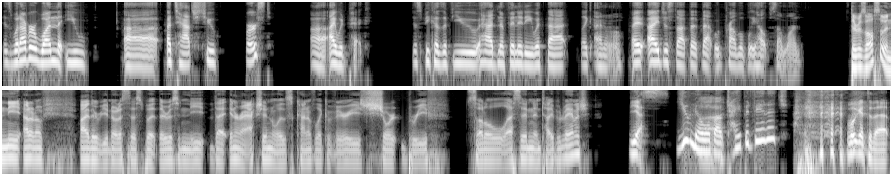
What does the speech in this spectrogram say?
is whatever one that you uh, attach to first, uh, I would pick. Just because if you had an affinity with that, like, I don't know. I, I just thought that that would probably help someone. There was also a neat. I don't know if either of you noticed this, but there was a neat that interaction was kind of like a very short, brief, subtle lesson in type advantage. yes, You know Uh, about type advantage? we'll get to that.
